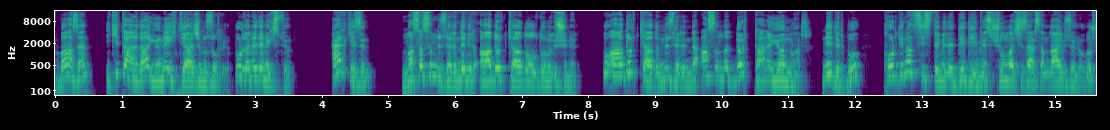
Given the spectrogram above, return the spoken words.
bazen iki tane daha yöne ihtiyacımız oluyor. Burada ne demek istiyorum? Herkesin masasının üzerinde bir A4 kağıdı olduğunu düşünelim. Bu A4 kağıdının üzerinde aslında 4 tane yön var. Nedir bu? Koordinat sistemi de dediğimiz, şunla çizersem daha güzel olur.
